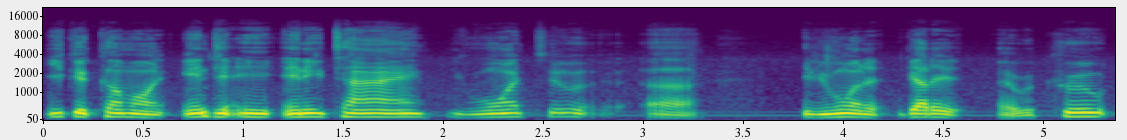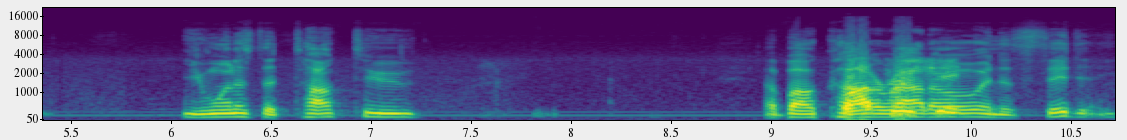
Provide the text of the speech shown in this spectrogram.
You could come on any anytime you want to. Uh, if you want to got a, a recruit, you want us to talk to about Colorado appreciate- and the city,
